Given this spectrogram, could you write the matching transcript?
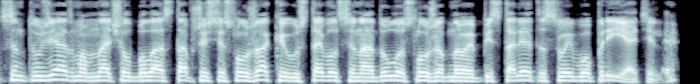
С энтузиазмом начал было оставшийся служак и уставился на дуло служебного пистолета своего приятеля.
